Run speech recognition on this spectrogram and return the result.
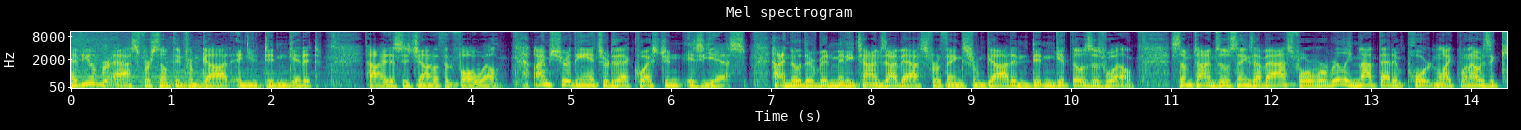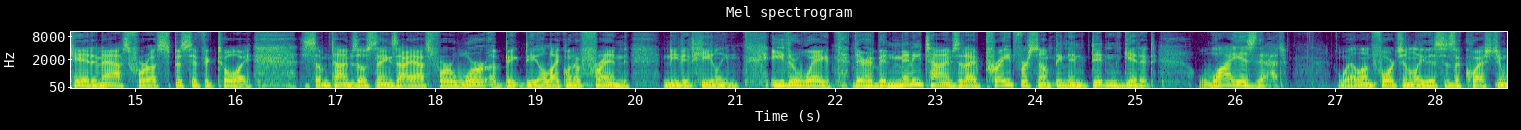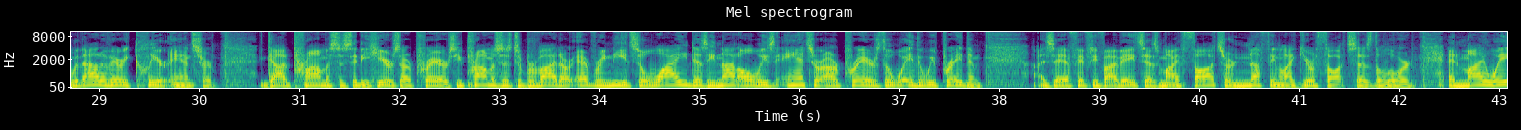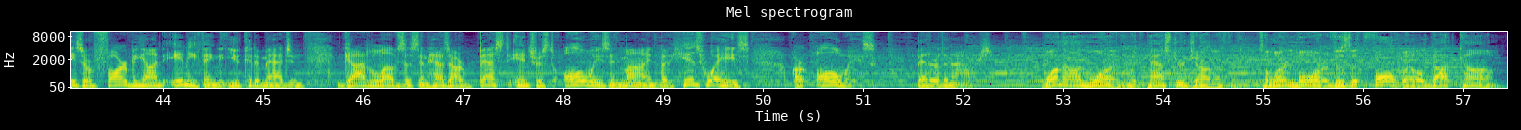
Have you ever asked for something from God and you didn't get it? Hi, this is Jonathan Falwell. I'm sure the answer to that question is yes. I know there have been many times I've asked for things from God and didn't get those as well. Sometimes those things I've asked for were really not that important, like when I was a kid and asked for a specific toy. Sometimes those things I asked for were a big deal, like when a friend needed healing. Either way, there have been many times that I've prayed for something and didn't get it. Why is that? Well, unfortunately, this is a question without a very clear answer. God promises that He hears our prayers. He promises to provide our every need. So why does He not always answer our prayers the way that we pray them? Isaiah 55 8 says, My thoughts are nothing like your thoughts, says the Lord, and my ways are far beyond anything that you could imagine. God loves us and has our best interest always in mind, but His ways are always better than ours one on one with Pastor Jonathan. To learn more, visit falwell.com.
